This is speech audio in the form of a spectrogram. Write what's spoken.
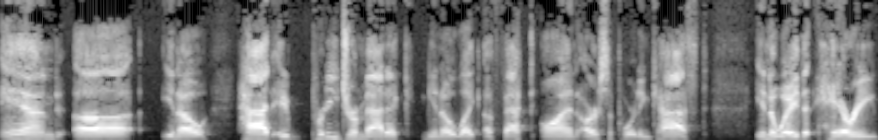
and, uh, you know, had a pretty dramatic, you know, like effect on our supporting cast in a way that Harry,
